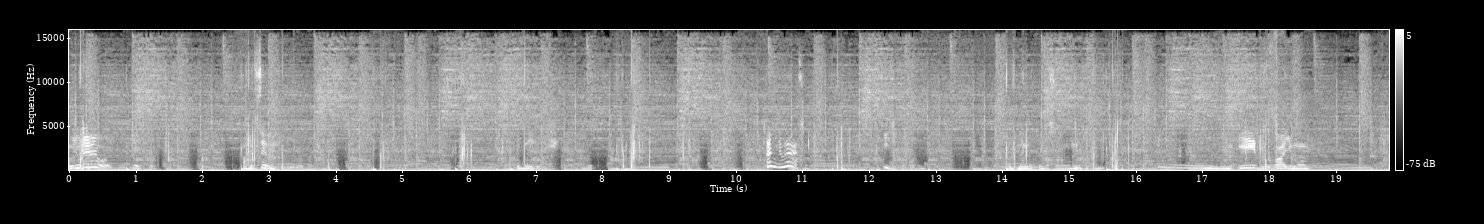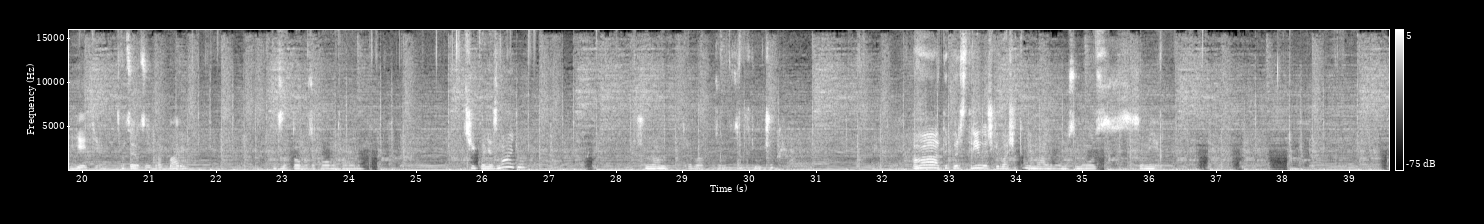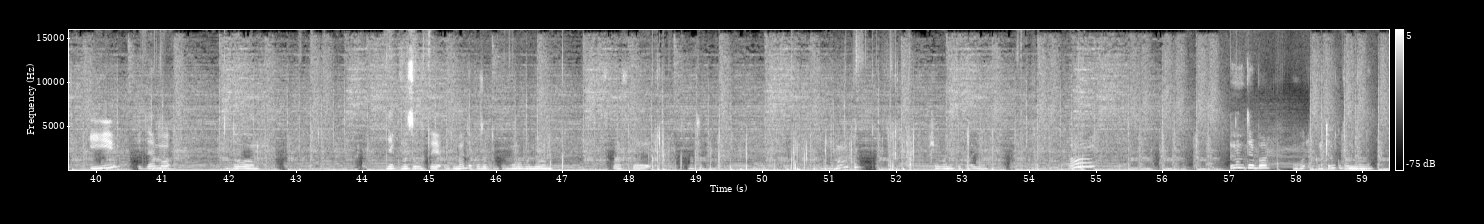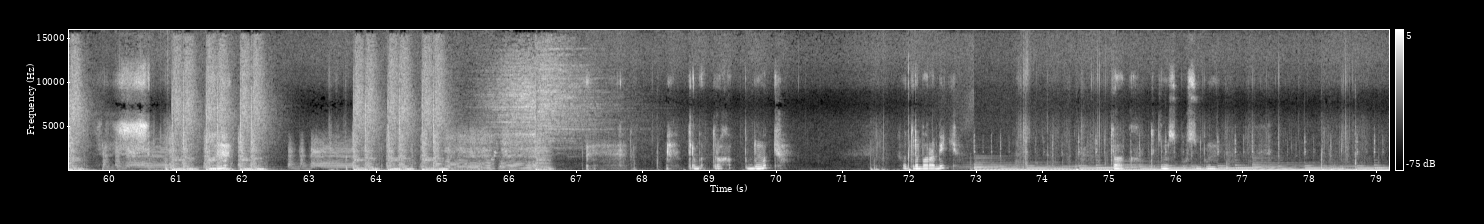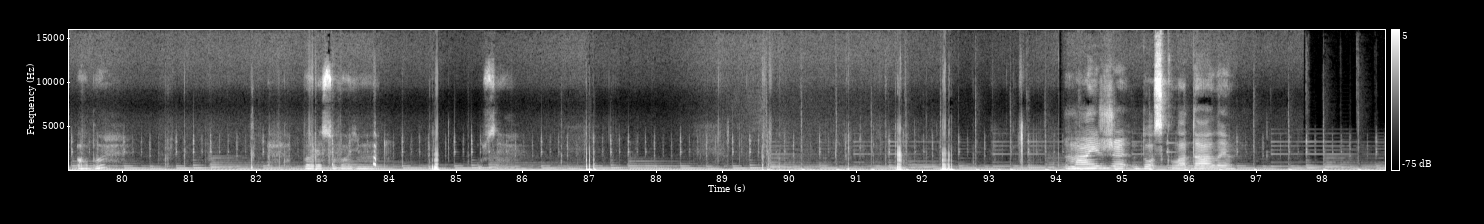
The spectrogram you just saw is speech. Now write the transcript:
Ой-ой-ой, дивіться. Агресивний тобі я бачу. Іди любиш бити. Та не легко. Ізі походимо. Одними тими самими гідами. І добиваємо Єті. Оце оцей брат Барі. за того, за кого ми граємо. Чіка, я знаю, що нам треба взяти ключик. А, тепер стрілочки, бачите, немає, ми мусимо самі. І йдемо до як визволити ведмедика за допомогою скласти нашу мінімалку. Що вони прикольні. А нам треба. Тут картинку поміняли. Треба трохи подумати. Що треба робити? Так, таким способом. Оба. Пересуваємо Майже доскладали.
